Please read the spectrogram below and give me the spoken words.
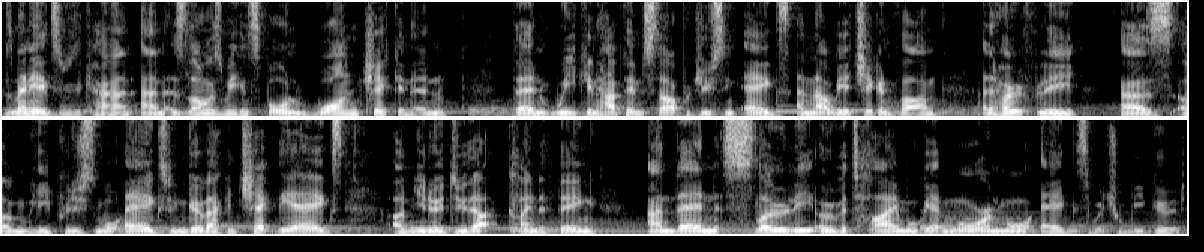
as many eggs as we can. And as long as we can spawn one chicken in, then we can have him start producing eggs. And that'll be a chicken farm. And hopefully as um, he produces more eggs, we can go back and check the eggs, um, you know, do that kind of thing. And then slowly over time, we'll get more and more eggs, which will be good.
